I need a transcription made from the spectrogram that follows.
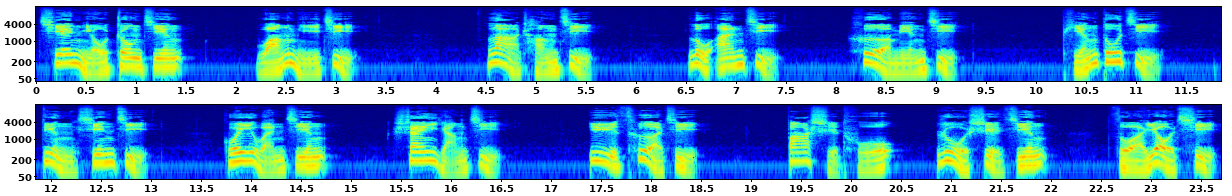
牵牛中经，王弥记，腊肠记，陆安记，鹤鸣记，平都记，定心记，归文经，山阳记。预测记、八使图入世经，左右气，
